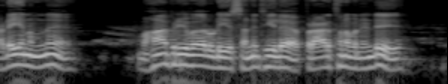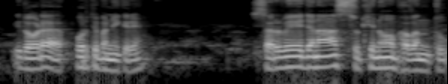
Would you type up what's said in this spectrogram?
அடையணும்னு மகாபிரிவாருடைய சந்நிதியில் பிரார்த்தனை பண்ணிட்டு இதோட பூர்த்தி பண்ணிக்கிறேன். सर्वे जनाः सुखिनो भवन्तु।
